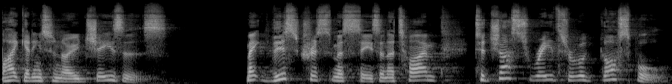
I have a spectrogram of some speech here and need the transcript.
by getting to know Jesus. Make this Christmas season a time to just read through a gospel.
